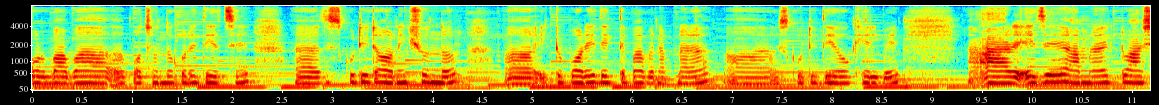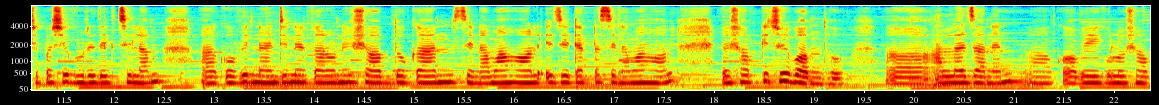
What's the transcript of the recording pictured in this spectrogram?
ওর বাবা পছন্দ করে দিয়েছে। আহ, স্কুটিটা অনেক সুন্দর। একটু পরেই দেখতে পাবেন আপনারা। স্কুটি দিয়েও খেলবে। আর এই যে আমরা একটু আশেপাশে ঘুরে দেখছিলাম কোভিড নাইন্টিনের কারণে সব দোকান, সিনেমা হল, এই যে এটা একটা সিনেমা হল সব কিছুই বন্ধ। আল্লাহ জানেন কবে এগুলো সব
